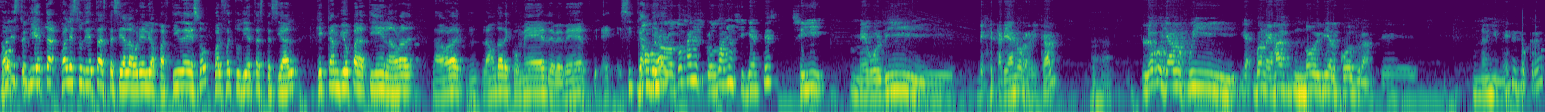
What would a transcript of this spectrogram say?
¿Cuál es tu dieta? ¿Cuál es tu dieta especial, Aurelio? A partir de eso, ¿cuál fue tu dieta especial? ¿Qué cambió para ti en la hora de, la hora de, la onda de comer, de beber, eh, sí No, bueno, los dos años, los dos años siguientes sí me volví vegetariano radical. Luego ya lo fui, bueno, además no bebí alcohol durante un año y medio, yo creo.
